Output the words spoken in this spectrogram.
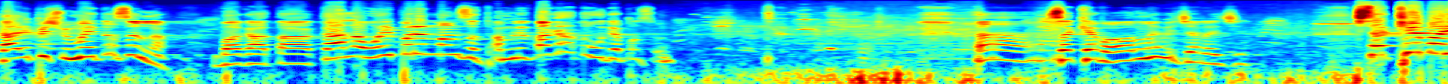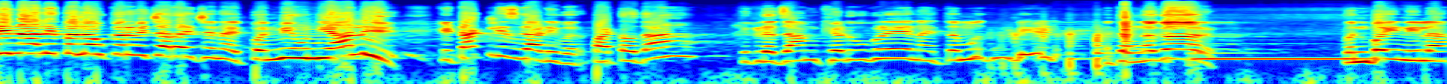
काळी पिशवी माहीत असेल ना? बघा आता काला होईपर्यंत माणसं थांबलीत. बघा आता उद्यापासून. हा सख्या भावाला नाही विचारायचे. सख्खी बहीण आली तर लवकर विचारायचे नाहीत पण मी उन्ही आली की टाकलीच गाडीवर. पाठवदा तिकडे जामखेड उघडे नाही तर मग बीड नाही तर नगर. पण बहिणीला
